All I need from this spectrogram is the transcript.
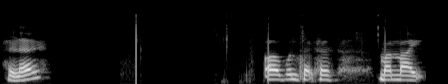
Hello? Oh, one sec, uh, my mic.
